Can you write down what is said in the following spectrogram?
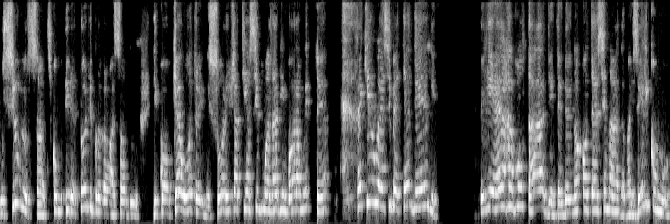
o Silvio Santos, como diretor de programação do, de qualquer outra emissora, ele já tinha sido mandado embora há muito tempo. É que o SBT é dele ele erra à vontade, entendeu? E não acontece nada. Mas ele, como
